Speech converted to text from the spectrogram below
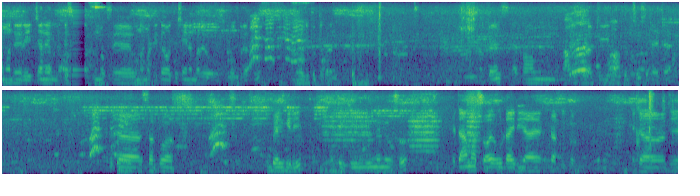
আমাদের এই চ্যানেল ডেসক্রিপশন বক্সে ও নাম্বারটি দেওয়া আছে, সেই নাম্বারেও কল করে আপনি যোগাযোগ করতে পারেন। ফ্রেন্ডস এখন করছি, সেটা এটা। এটা শরবত বেলগিরি, এটি একটি ইউনানি ওষুধ এটা আমাশয় ও ডায়রিয়ায় কার্যকর। এটার যে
